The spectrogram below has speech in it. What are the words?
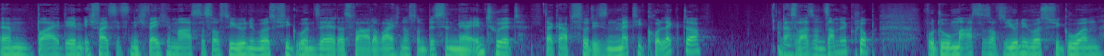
ähm, bei dem, ich weiß jetzt nicht, welche Masters of the Universe Figuren Serie das war, da war ich noch so ein bisschen mehr into it. Da gab's so diesen Matty Collector. Das war so ein Sammelclub, wo du Masters of the Universe Figuren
